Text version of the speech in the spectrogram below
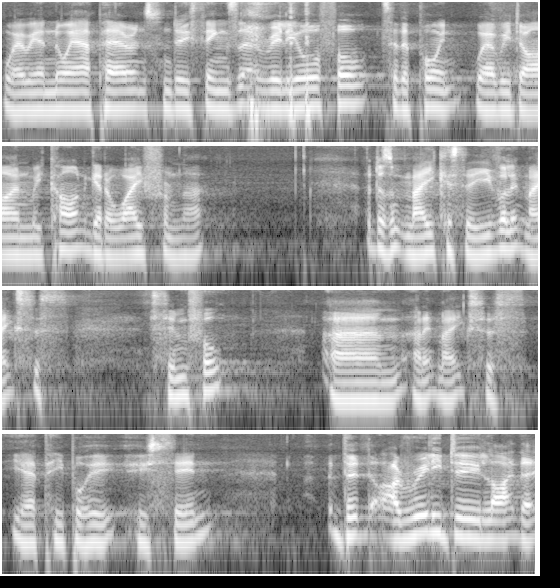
where we annoy our parents and do things that are really awful, to the point where we die, and we can't get away from that. It doesn't make us evil, it makes us sinful, um, and it makes us, yeah, people who, who sin. That I really do like that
